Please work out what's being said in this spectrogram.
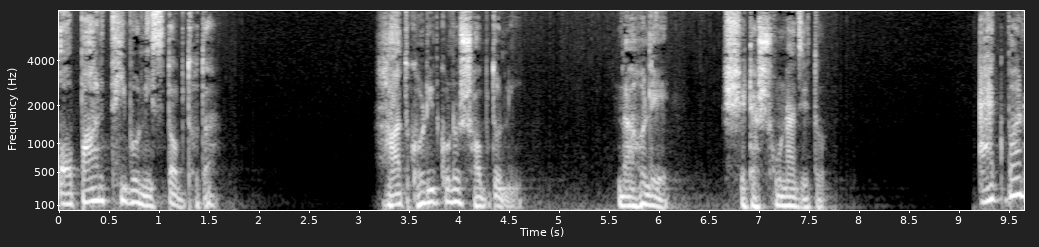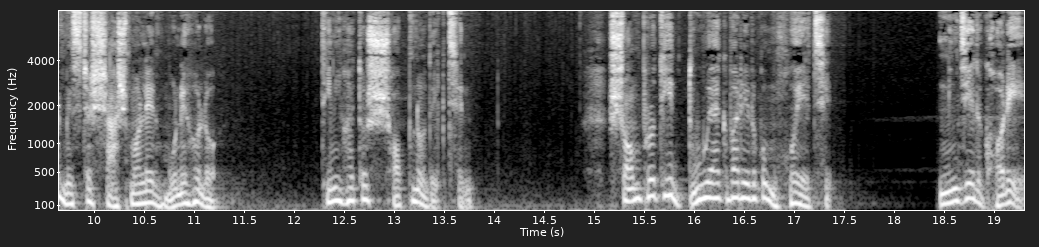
অপার্থিব নিস্তব্ধতা। হাত ঘড়ির কোনো শব্দ নেই। না হলে সেটা শোনা যেত। একবার মিস্টার শাসমলের মনে হল, তিনি হয়তো স্বপ্ন দেখছেন। সম্প্রতি দু একবার এরকম হয়েছে। নিজের ঘরে,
